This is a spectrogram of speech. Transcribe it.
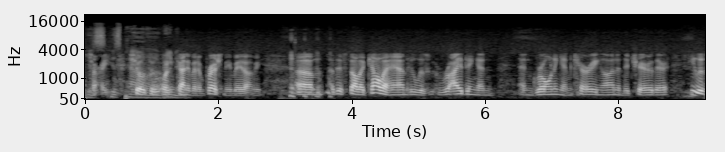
His- Sorry. his pal, Shows uh, what Raymond. kind of an impression he made on me. Um, this fellow Callahan, who was writhing and and groaning and carrying on in the chair there. He was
